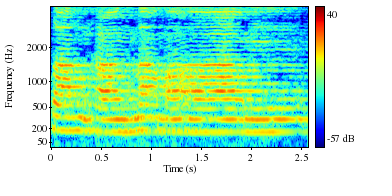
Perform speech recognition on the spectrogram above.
สังฆังนามามิ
